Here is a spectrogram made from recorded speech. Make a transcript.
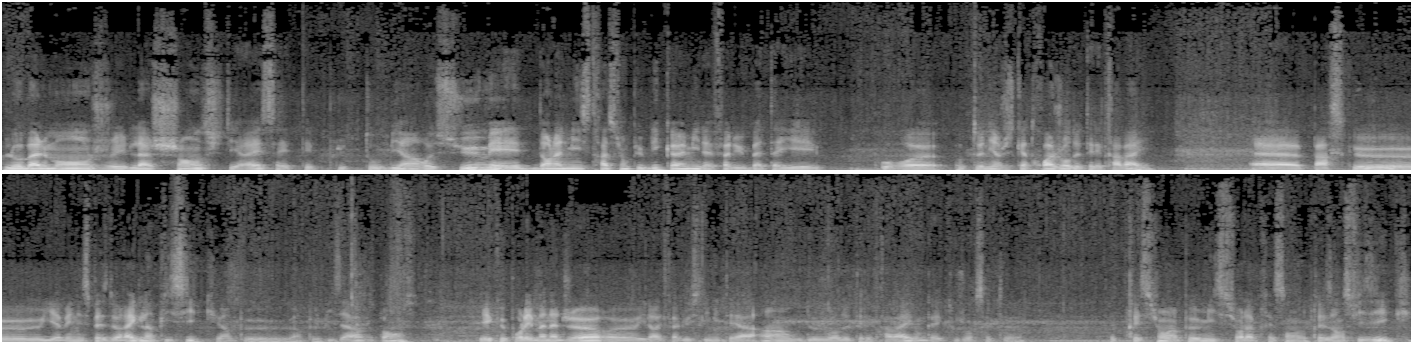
globalement, j'ai de la chance, je dirais, ça a été plutôt bien reçu, mais dans l'administration publique, quand même, il a fallu batailler pour obtenir jusqu'à trois jours de télétravail. Euh, parce que euh, il y avait une espèce de règle implicite qui est un peu, un peu bizarre, je pense, et que pour les managers, euh, il aurait fallu se limiter à un ou deux jours de télétravail, donc avec toujours cette, cette pression un peu mise sur la présence physique,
